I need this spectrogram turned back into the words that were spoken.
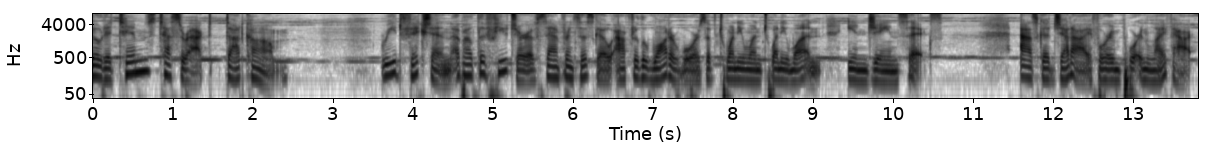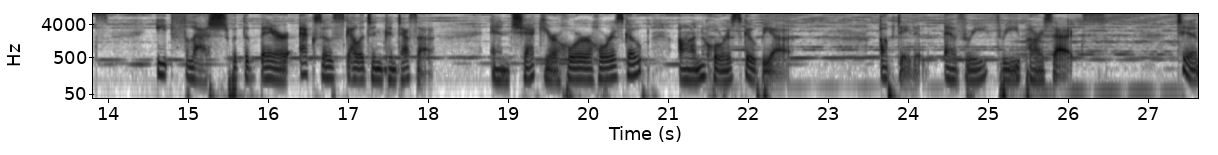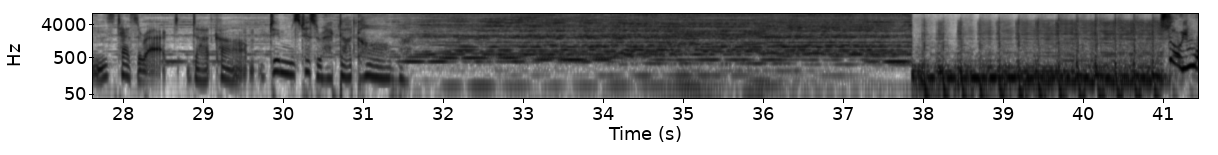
go to timstesseract.com. Read fiction about the future of San Francisco after the water wars of 2121 in Jane 6. Ask a Jedi for important life hacks. Eat flesh with the bare exoskeleton Contessa. And check your horror horoscope on Horoscopia. Updated every three parsecs. Tim'sTesseract.com. Tim'sTesseract.com.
